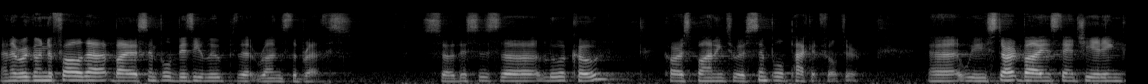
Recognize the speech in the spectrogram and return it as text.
and then we're going to follow that by a simple busy loop that runs the breaths. So this is the Lua code corresponding to a simple packet filter. Uh, we start by instantiating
